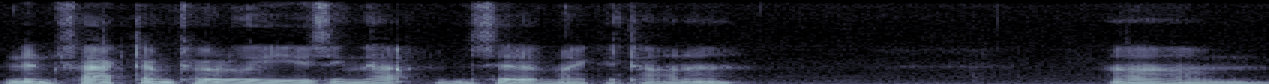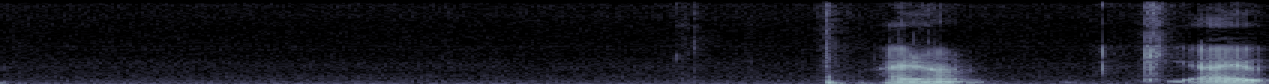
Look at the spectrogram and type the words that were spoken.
And in fact, I'm totally using that instead of my katana. Um, I don't. I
